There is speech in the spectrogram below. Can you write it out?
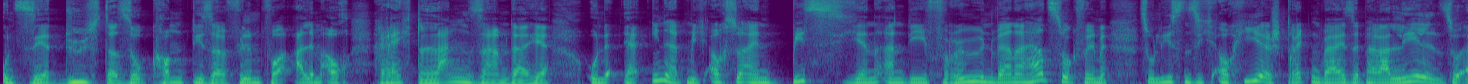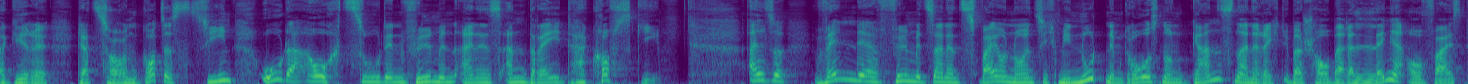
und sehr düster. So kommt dieser Film vor allem auch recht langsam daher und erinnert mich auch so ein bisschen an die frühen Werner Herzog Filme. So ließen sich auch hier streckenweise Parallelen zu Agirre der Zorn Gottes ziehen oder auch zu den Filmen eines Andrei Tarkovsky. Also, wenn der Film mit seinen 92 Minuten im Großen und Ganzen eine recht überschaubare Länge aufweist,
